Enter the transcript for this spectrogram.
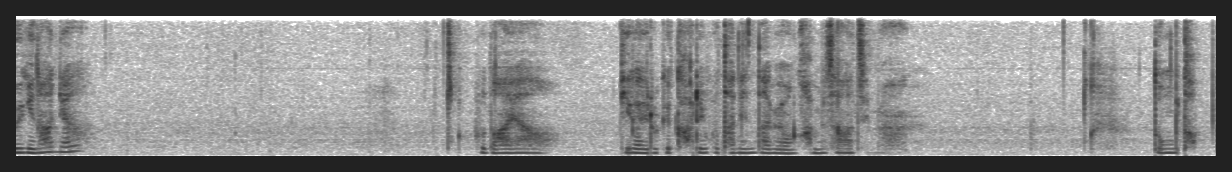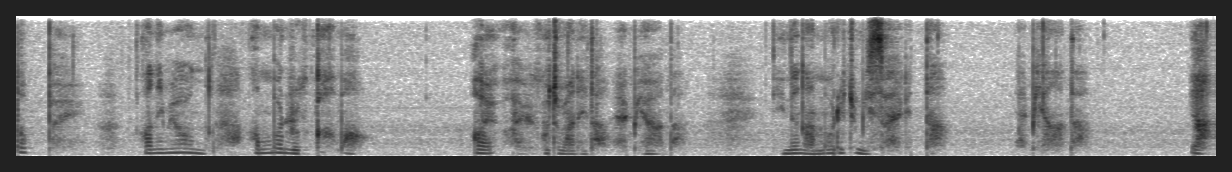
보이긴 하냐? 뭐 나야. 네가 이렇게 가리고 다닌다면 감사하지만 너무 답답해. 아니면 앞머리를 감아. 아, 아 이거 좀 아니다. 야, 미안하다. 니는 앞머리 좀 있어야겠다. 야, 미안하다. 야,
